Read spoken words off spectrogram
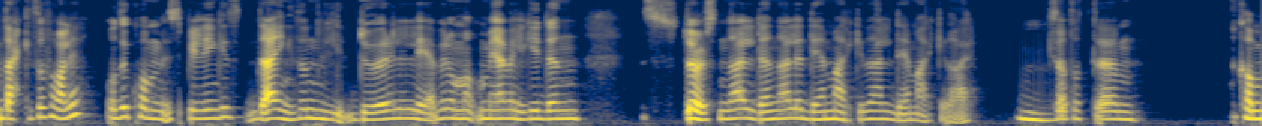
er ikke så farlig. Og det, kommer, ikke, det, er ingen som dør eller lever om, om jeg velger den størrelsen der, eller den der, eller det merket der, eller det merket der. Mm. Så at det um, kan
